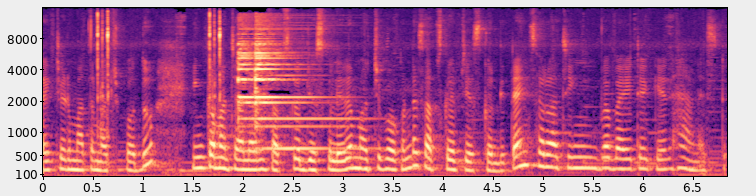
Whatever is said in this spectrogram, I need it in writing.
లైక్ చేయడం మాత్రం మర్చిపోద్దు ఇంకా మా ఛానల్ని సబ్స్క్రైబ్ చేసుకోలేదో మర్చిపోకుండా సబ్స్క్రైబ్ చేసుకోండి. Thanks for watching bye bye take care have next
